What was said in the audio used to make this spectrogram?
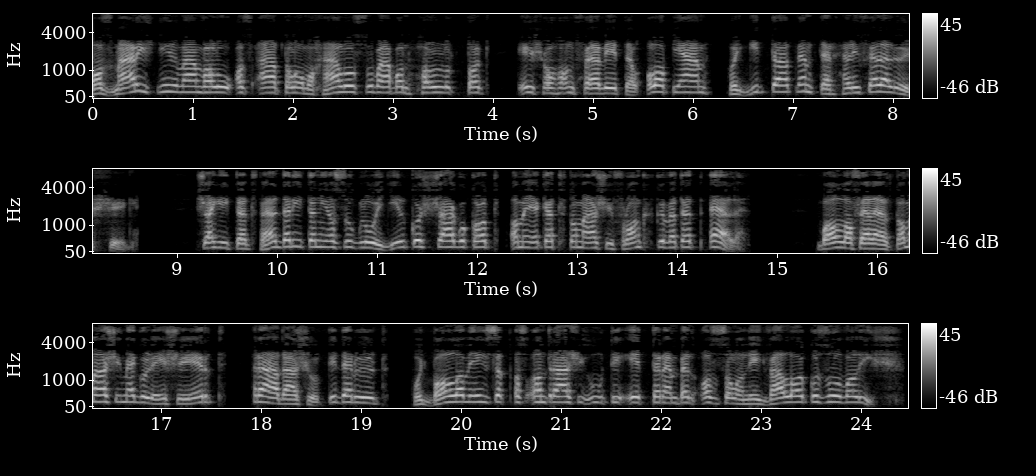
Az már is nyilvánvaló az általam a hálószobában hallottak és a hangfelvétel alapján, hogy Gittát nem terheli felelősség. Segített felderíteni a zuglói gyilkosságokat, amelyeket Tamási Frank követett el. Balla felel Tamási megöléséért, ráadásul kiderült, hogy Balla végzett az Andrási úti étteremben azzal a négy vállalkozóval is.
